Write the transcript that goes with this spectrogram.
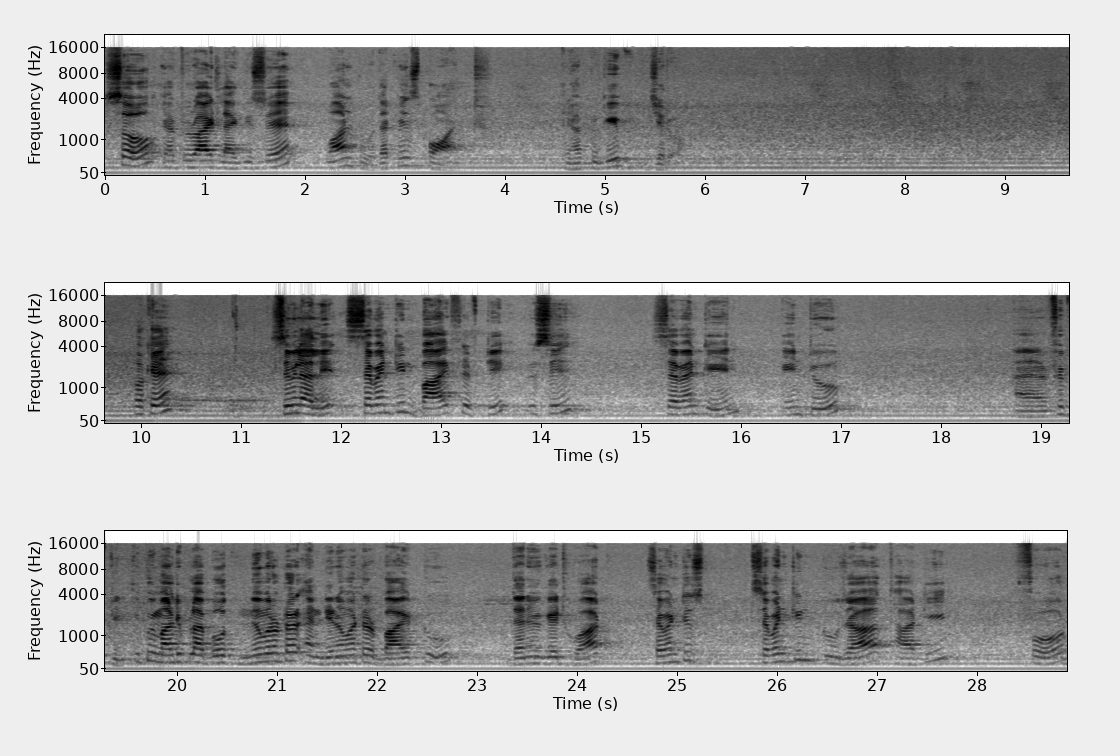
So, you have to write like this way 1, 2, that means point. You have to give 0. Okay. Similarly, 17 by 50, you see 17 into uh, 15. If we multiply both numerator and denominator by 2, then you get what? 17, 17 to the 34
